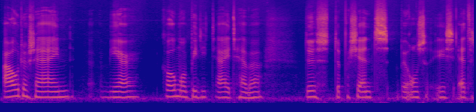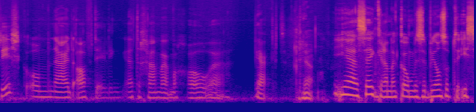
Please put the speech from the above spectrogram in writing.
ouder zijn, uh, meer comorbiditeit hebben. Dus de patiënt bij ons is het risk om naar de afdeling uh, te gaan waar Margot werkt. Ja. ja, zeker. En dan komen ze bij ons op de IC.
